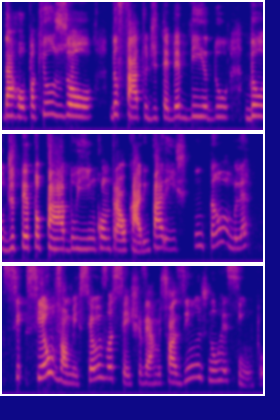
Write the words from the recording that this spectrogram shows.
Da roupa que usou, do fato de ter bebido, do, de ter topado e encontrar o cara em Paris. Então a mulher se, se, eu, Valmir, se eu e você estivermos sozinhos num recinto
